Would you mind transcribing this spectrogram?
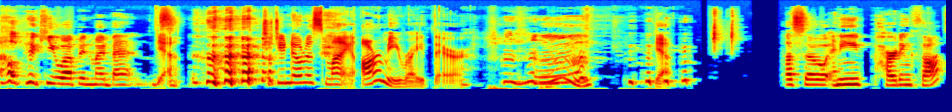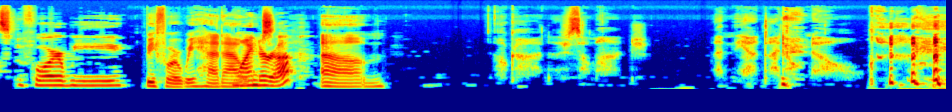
I'll pick you up in my Benz. Yeah. Did you notice my army right there? Mm. Yeah. Uh, so, any parting thoughts before we Before we head out, wind her up? Um. Oh God, there's so much, and yet I don't know.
